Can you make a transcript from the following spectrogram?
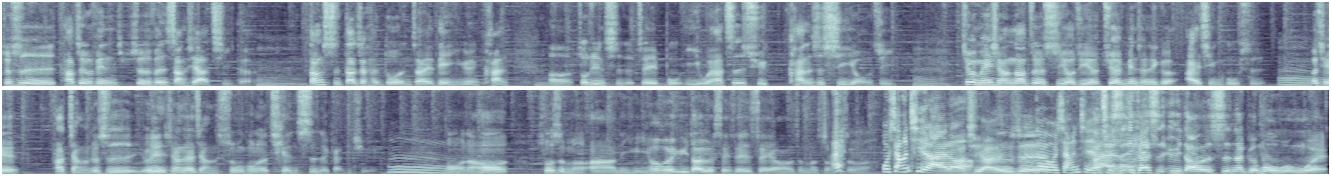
就是它这个片就是分上下集的，嗯，当时大家很多人在电影院看，呃，周星驰的这一部，以为他只是去看的是《西游记》，嗯，结果没想到这个《西游记》呢，居然变成了一个爱情故事，嗯，而且。他讲的就是有点像在讲孙悟空的前世的感觉，嗯，哦，然后说什么啊，你以后会遇到一个谁谁谁哦，怎么怎么怎么？我想起来了，想起来了是不是？对，我想起来了。他其实一开始遇到的是那个莫文蔚，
